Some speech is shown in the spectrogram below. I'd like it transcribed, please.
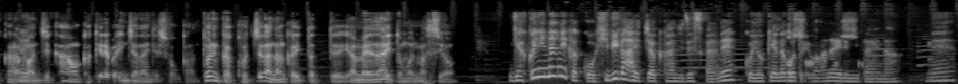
だからまあ時間をかければいいんじゃないでしょうか。とにかくこっちが何か言ったってやめないと思いますよ。逆に何かこうひびが入っちゃう感じですかね。こう余計なこと言わないでみたいな。ね。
